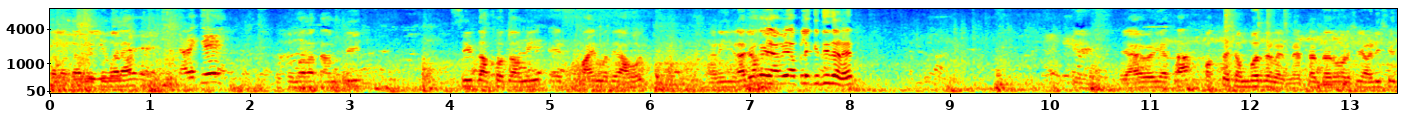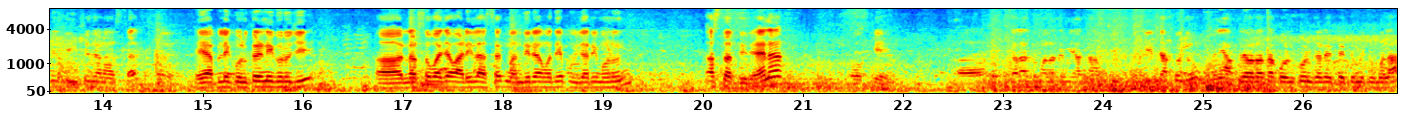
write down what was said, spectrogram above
तुम्हाला तुम्हाला आता आमची सीट दाखवतो आम्ही. एस फायमध्ये आहोत. आणि राजू का यावेळी आपले किती जण आहेत? ओके. यावेळी आता फक्त शंभर जण आहेत. नाही दरवर्षी अडीचशे ते तीनशे जण असतात. हे आपले कुलकर्णी गुरुजी नरसोबाच्या वाडीला असतात मंदिरामध्ये पुजारी म्हणून असतात तिथे आहे ना? ओके. चला तुम्हाला तुम्ही आता आमची सीट दाखवतो आणि आपल्यावर आता कोण कोण जण आहेत ते तुम्ही तुम्हाला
